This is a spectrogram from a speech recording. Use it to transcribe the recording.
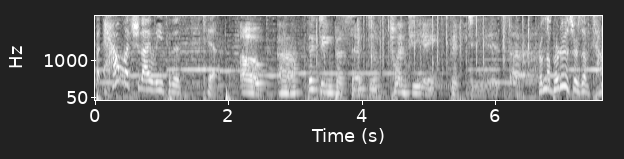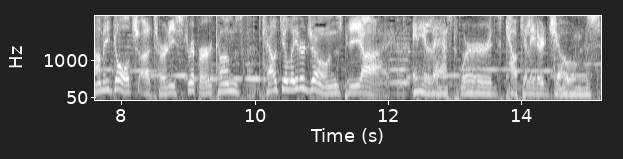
But how much should I leave for this tip? Oh, uh, 15% of 2850 is, uh. From the producers of Tommy Gulch, Attorney Stripper, comes Calculator Jones, P.I. Any last words, Calculator Jones?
